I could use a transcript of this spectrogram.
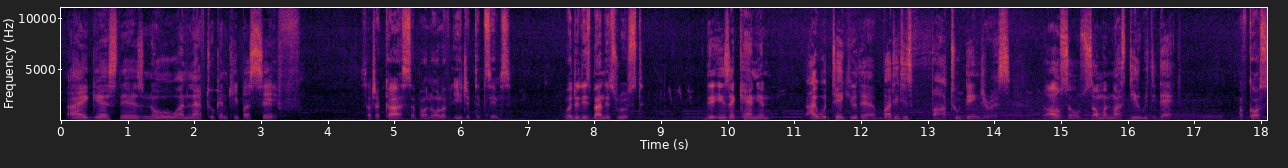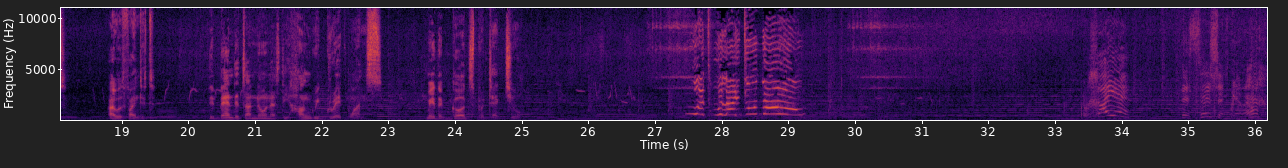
I guess there's no one left who can keep us safe. Such a curse upon all of Egypt, it seems. Where do these bandits roost? There is a canyon. I would take you there, but it is far too dangerous. Also, someone must deal with the dead. Of course. I will find it. The bandits are known as the Hungry Great Ones. May the gods protect you. What will I do now? Chaya, physician gerecht.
